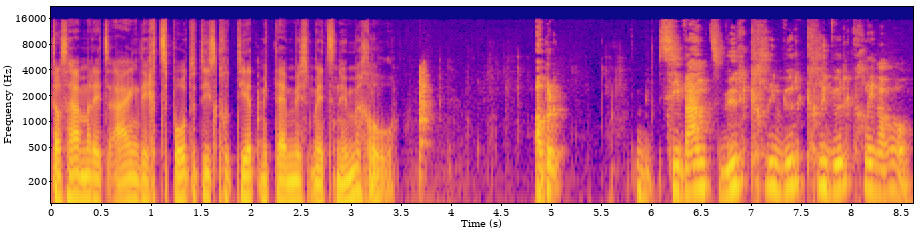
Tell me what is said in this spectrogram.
das haben wir jetzt eigentlich zu Boden diskutiert, mit dem müssen wir jetzt nicht mehr kommen? Aber sie wollen es wirklich, wirklich, wirklich haben.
